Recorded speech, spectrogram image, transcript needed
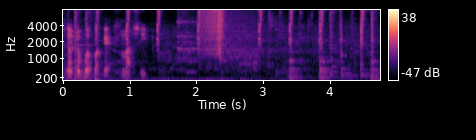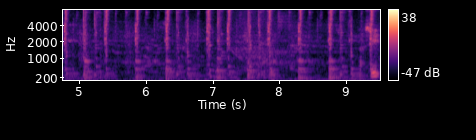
Kita coba pakai nasi. Hmm, nasi.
